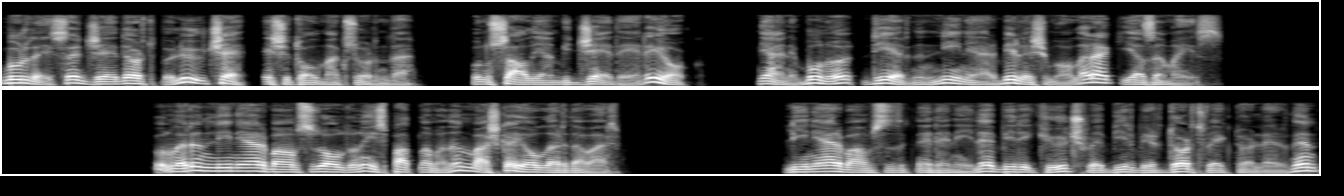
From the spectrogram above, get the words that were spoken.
Burada ise c4 bölü 3'e eşit olmak zorunda. Bunu sağlayan bir c değeri yok. Yani bunu diğerinin lineer birleşimi olarak yazamayız. Bunların lineer bağımsız olduğunu ispatlamanın başka yolları da var. Lineer bağımsızlık nedeniyle 1, 2, 3 ve 1, 1, 4 vektörlerinin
